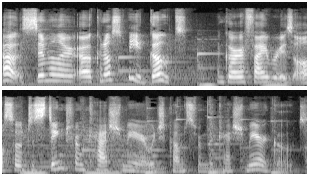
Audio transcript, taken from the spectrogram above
Oh, similar. Oh, it can also be a goat. Angora fiber is also distinct from cashmere, which comes from the cashmere goat.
